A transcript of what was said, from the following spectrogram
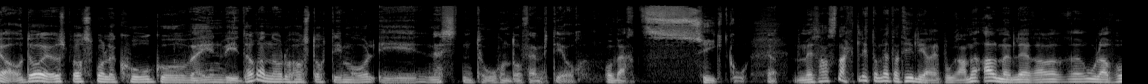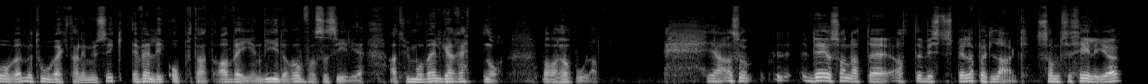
Ja, og da er jo spørsmålet hvor går veien videre når du har stått i mål i nesten 250 år? og vært sykt god. Ja. Vi har snakket litt om dette tidligere i programmet. Allmennlærer Olav Hove med to vekttall i musikk er veldig opptatt av veien videre for Cecilie. At hun må velge rett nå. Bare hør på Olav. Ja, altså, det er jo sånn at, at hvis du spiller på et lag, som Cecilie gjør,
